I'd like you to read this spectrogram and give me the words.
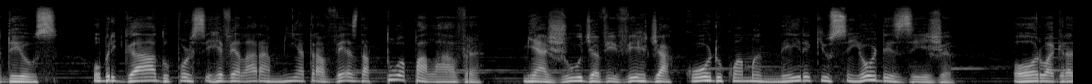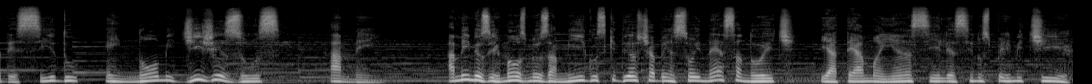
Deus, obrigado por se revelar a mim através da tua palavra. Me ajude a viver de acordo com a maneira que o Senhor deseja. Oro agradecido em nome de Jesus. Amém. Amém, meus irmãos, meus amigos, que Deus te abençoe nessa noite e até amanhã, se Ele assim nos permitir,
